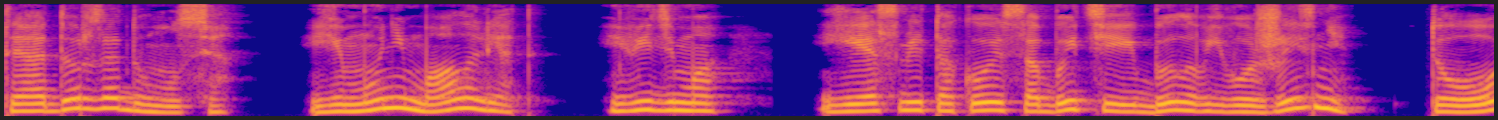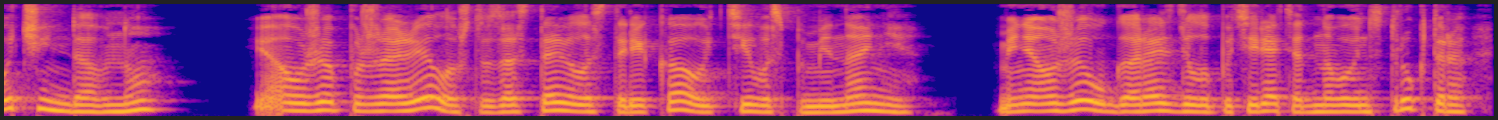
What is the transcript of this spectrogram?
Теодор задумался. Ему немало лет. И, видимо, если такое событие и было в его жизни, то очень давно. Я уже пожалела, что заставила старика уйти в воспоминания. Меня уже угораздило потерять одного инструктора –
